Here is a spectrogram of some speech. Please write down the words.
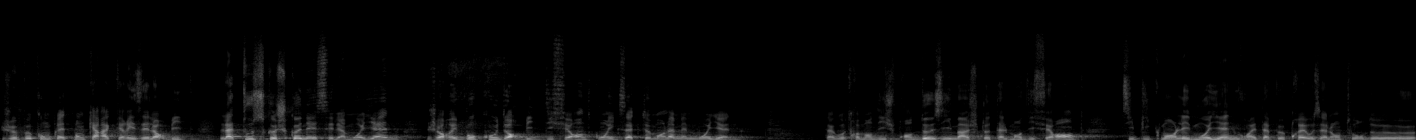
je peux complètement caractériser l'orbite. Là, tout ce que je connais, c'est la moyenne. J'aurai beaucoup d'orbites différentes qui ont exactement la même moyenne. Autrement dit, je prends deux images totalement différentes. typiquement, les moyennes vont être à peu près aux alentours de euh,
